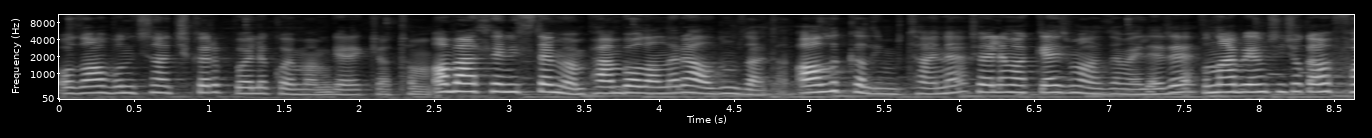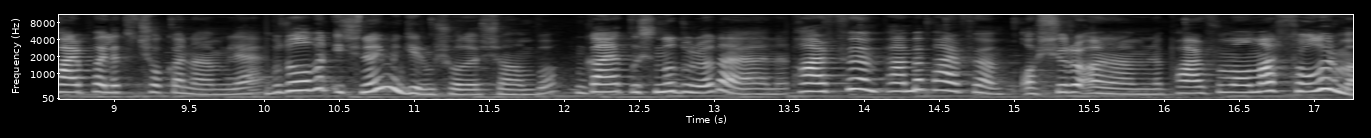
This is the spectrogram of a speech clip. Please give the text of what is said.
O zaman bunun içinden çıkarıp böyle koymam gerekiyor tamam. Ama ben seni istemiyorum. Pembe olanları aldım zaten. Allık alayım bir tane. Şöyle makyaj malzemeleri. Bunlar benim için çok önemli. Far paleti çok önemli. Bu dolabın içine mi girmiş oluyor şu an bu? Gayet dışında duruyor da yani. Parfüm. Pembe parfüm. Aşırı önemli. Parfüm olmazsa olur mu?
